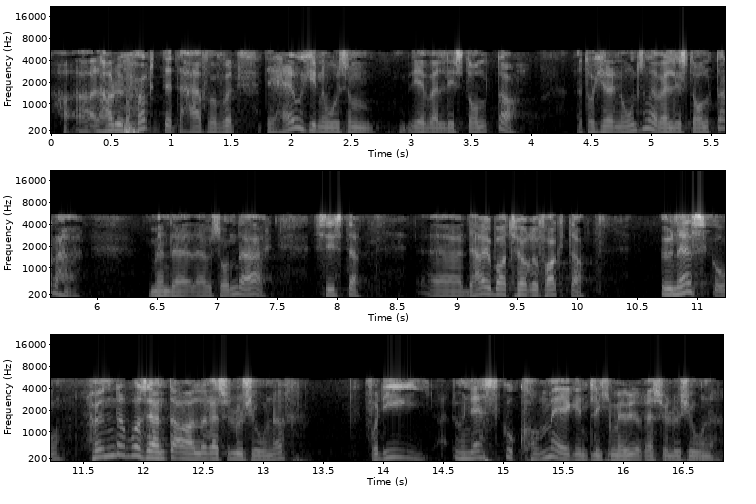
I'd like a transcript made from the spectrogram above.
har, har, du hørt dette her? For det er jo ikke noe som vi er veldig stolte av. Jeg tror ikke det er noen som er veldig stolte av det her. Men det, det er jo sånn det er. Siste. Eh, det er jo bare tørre fakta. Unesco 100% av alle resolusjoner. Fordi Unesco kommer egentlig ikke med resolusjoner.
